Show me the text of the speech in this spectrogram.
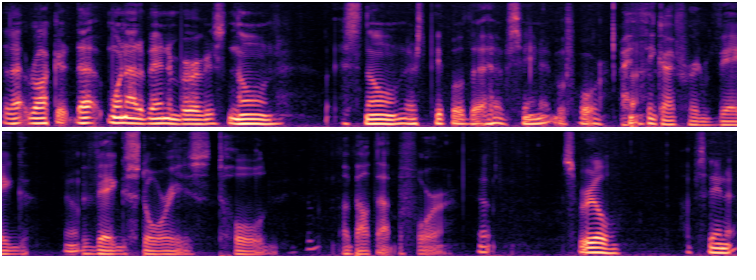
So that rocket, that one out of Vandenberg is known. It's known. There's people that have seen it before. I think I've heard vague, Yep. vague stories told about that before. Yep. It's real. I've seen it.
